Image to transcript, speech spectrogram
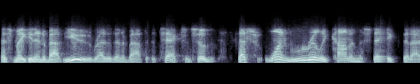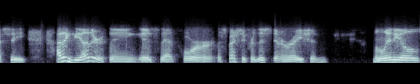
that's making it about you rather than about the text. And so that's one really common mistake that I see. I think the other thing is that for especially for this generation, millennials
